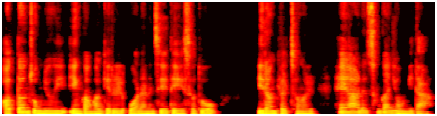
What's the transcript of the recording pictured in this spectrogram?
어떤 종류의 인간관계를 원하는지에 대해서도 이런 결정을 해야 하는 순간이 옵니다.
